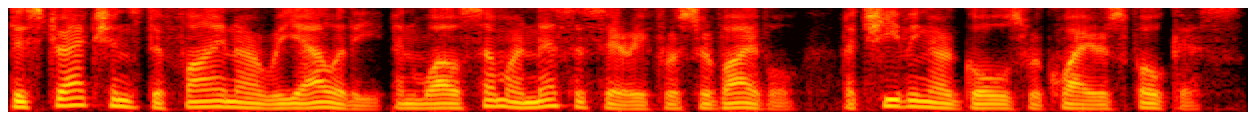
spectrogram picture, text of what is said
Distractions define our reality and while some are necessary for survival, achieving our goals requires focus.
